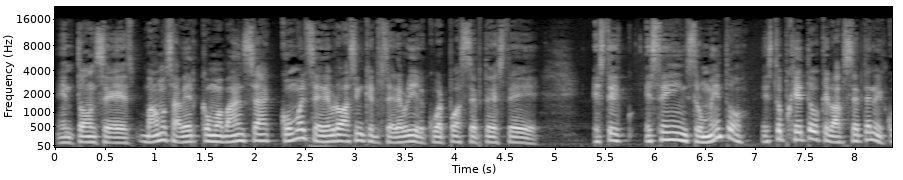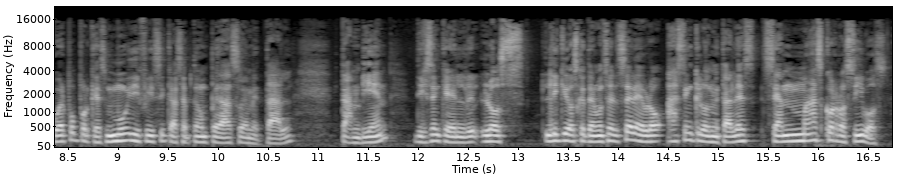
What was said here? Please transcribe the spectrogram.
Entonces, vamos a ver cómo avanza, cómo el cerebro hacen que el cerebro y el cuerpo acepte este este, este instrumento, este objeto que lo acepte en el cuerpo porque es muy difícil que acepte un pedazo de metal. También dicen que los líquidos que tenemos en el cerebro hacen que los metales sean más corrosivos.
